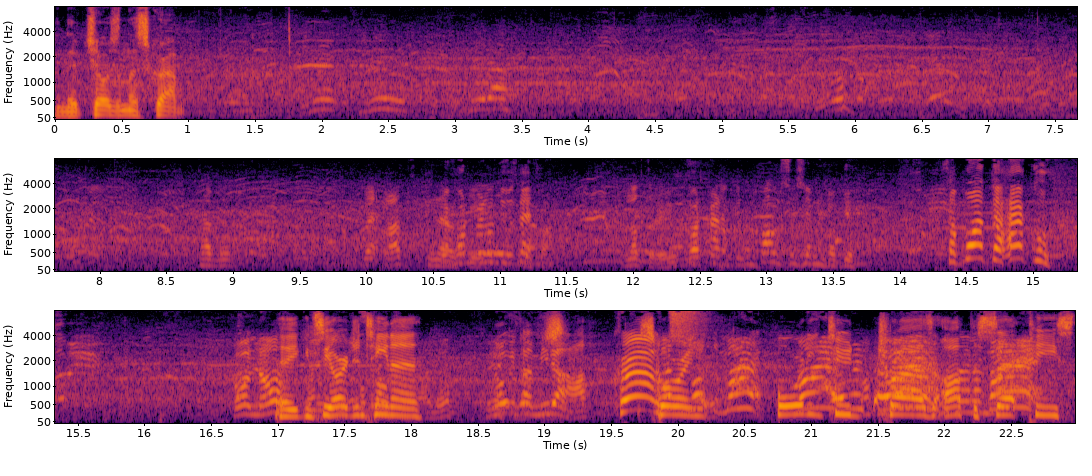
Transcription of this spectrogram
And they've chosen the scrum. Yeah, you can see Argentina Crouch. Scoring 42 tries off the set piece,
